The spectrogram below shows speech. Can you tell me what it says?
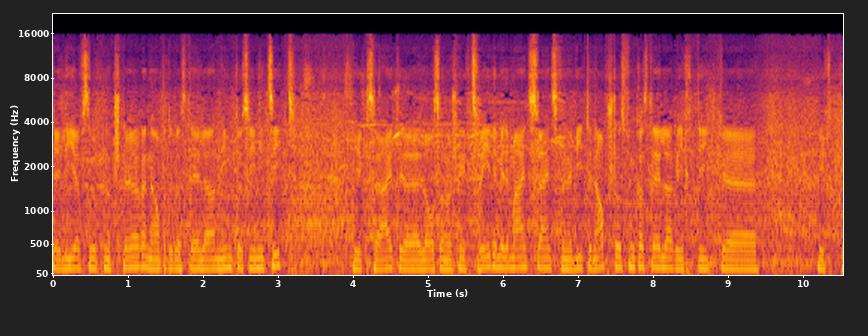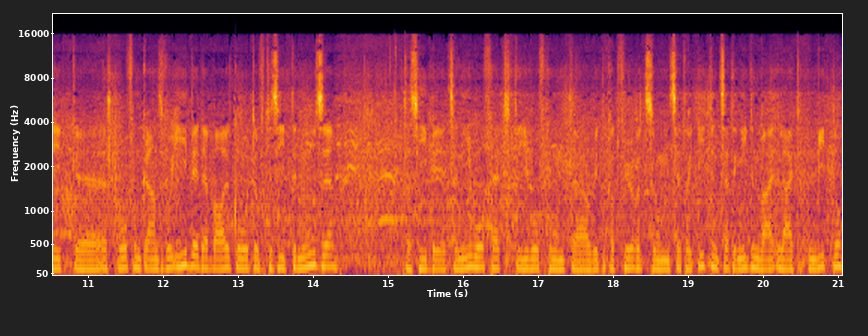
Der Elia versucht noch zu stören, aber der Castella nimmt da seine Zeit. Wie gesagt, äh, Lausanne ist nicht zufrieden mit dem 1 zu 1, mit einem weiteren Abstoß von Castella, richtig äh, richtig äh, Strafumgrenze von IB. Der Ball geht auf die Seite raus. Dass IB jetzt einen Einwurf hat. Der Einwurf kommt auch wieder gerade führen zum Cedric Iden. Cedric Iden leitet ihn weiter.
